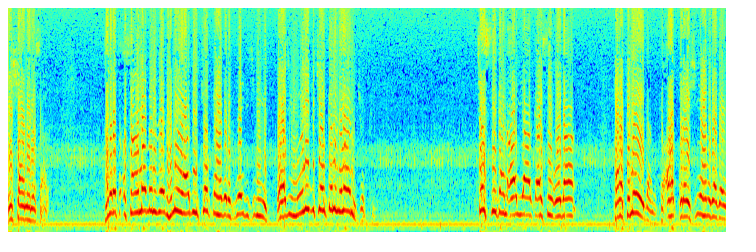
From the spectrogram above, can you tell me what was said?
شان رسالہ حضرت اسامہ بن زید ہمیں واجی چوک کہ حضرت زید جی چلی واجی مولد چوک کہ غلام چوک چستی کن آیا کیسے اودا فاطمہ دن کہ آہ قریشی ہم کہتے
